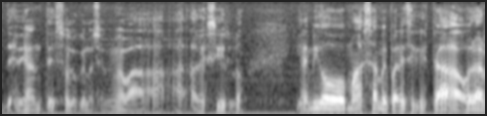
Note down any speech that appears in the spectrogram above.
desde antes, solo que no se animaba a, decirlo. Y el amigo Massa me parece que está ahora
